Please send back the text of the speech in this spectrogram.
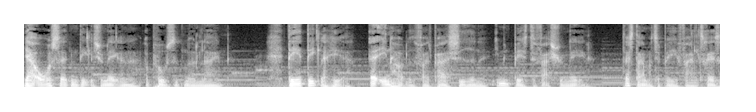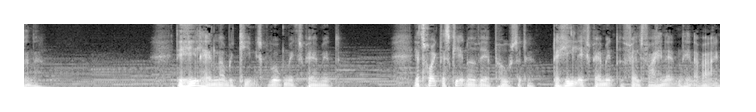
Jeg har oversat en del af journalerne og postet den online. Det, jeg deler her, er indholdet fra et par af siderne i min bedstefars journal, der stammer tilbage fra 50'erne. Det hele handler om et kemisk våbeneksperiment. Jeg tror ikke, der sker noget ved at poste det, da hele eksperimentet faldt fra hinanden hen ad vejen.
